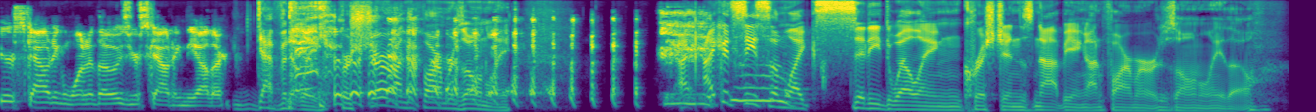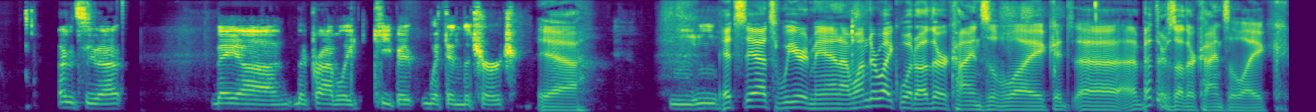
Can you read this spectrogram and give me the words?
you're scouting one of those, you're scouting the other. definitely for sure on the farmers only. I, I could see some like city dwelling Christians not being on farmers only, though. I could see that. They uh they probably keep it within the church. Yeah. Mm-hmm. It's yeah, it's weird, man. I wonder like what other kinds of like uh I bet there's other kinds of like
